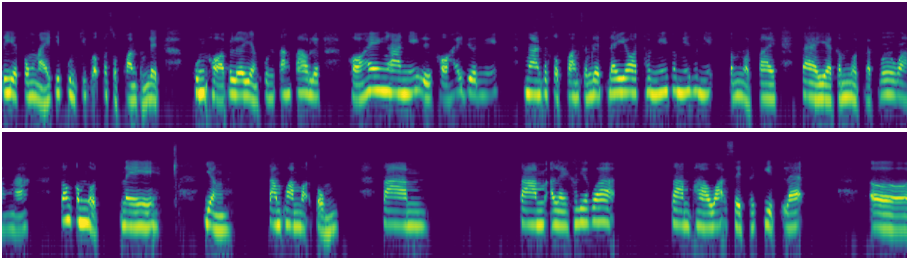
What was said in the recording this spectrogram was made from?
ตี้ตรงไหนที่คุณคิดว่าประสบความสำเร็จ คุณขอไปเลยอย่างคุณตั้งเป้าเลย ขอให้งานนี้หรือขอให้เดือนนี้ งานประสบความสำเร็จได้ยอดเท่านี้เท่านี้เท่านี้กำหนดไป แต่อย่ากำหนดแบบเวอร์วังนะ ต้องกำหนดในอย่างตามความเหมาะสมตาม ตามอะไรเขาเรียกว่าตามภาวะเศรษฐกิจและเอ่อ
